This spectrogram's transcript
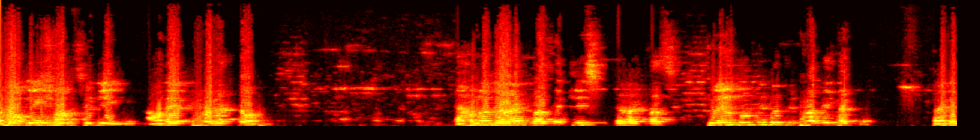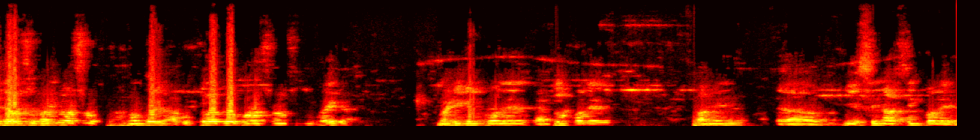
এবং এই সংস্কৃতি আমাদের ধরে রাখতে হবে। এখনও যারা ক্লাস অ্যাটলিস্ট যারা ক্লাস টুয়েলভ অব্দি তো ত্রিপুরাতেই থাকবে বাইরে যাওয়ার আমাদের হয়ে গেছে। মেডিকেল কলেজ ডেন্টাল কলেজ আমি বিএসসি নার্সিং কলেজ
